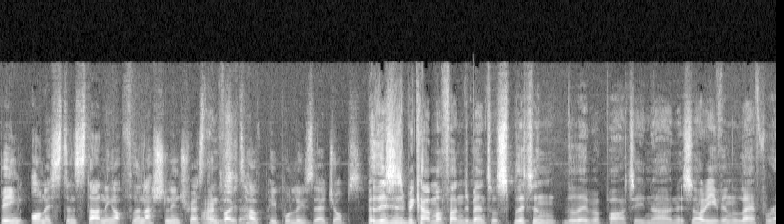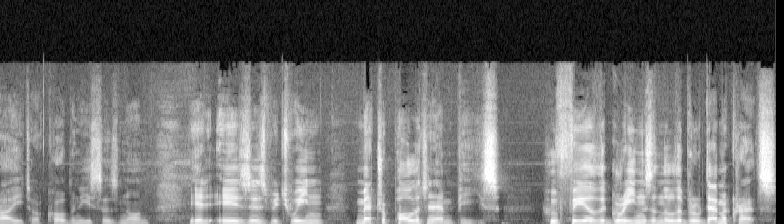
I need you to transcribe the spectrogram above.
being honest and standing up for the national interest than vote to have people lose their jobs. But this has become a fundamental split in the Labour Party now, and it's not even left, right, or Corbynistas, none. It is, is between metropolitan MPs who fear the Greens and the Liberal Democrats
